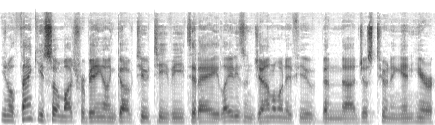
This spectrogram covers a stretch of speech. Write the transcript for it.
you know, thank you so much for being on Gov2 TV today. Ladies and gentlemen, if you've been uh, just tuning in here,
